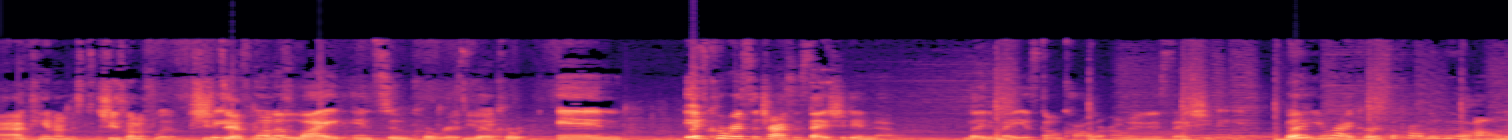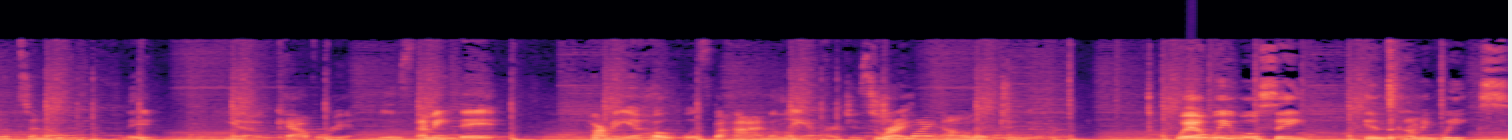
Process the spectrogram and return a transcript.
I, I can't understand. She's gonna flip. She's, she's, definitely gonna, flip. light into Kerissa. Yeah. Car- and if Kerissa tries to say she didn't know, Lady Mae is gonna call her on it and say she did. But you're right, Kerissa probably will own up to knowing that you know Calvary was. I mean that Harmony and Hope was behind the land purchase. She Right. might own up to it. Well, we will see in the coming weeks.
